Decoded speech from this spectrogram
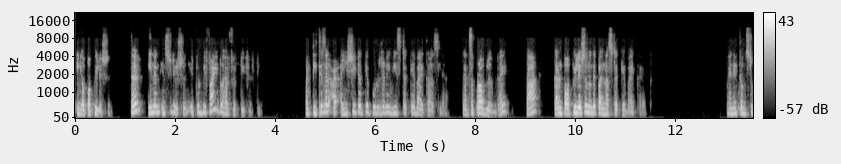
इन युअर पॉप्युलेशन तर in an institution it would be fine to have fifty fifty पण तिथे जर ऐंशी टक्के पुरुष आणि वीस टक्के बायका असल्या त्याचं प्रॉब्लेम राईट का? कारण पॉप्युलेशनमध्ये पन्नास टक्के बायका आहेत. When it comes to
